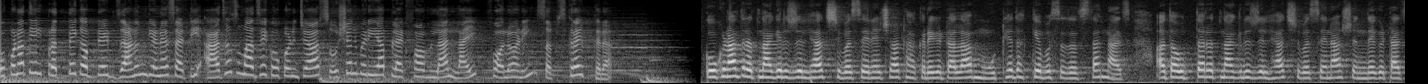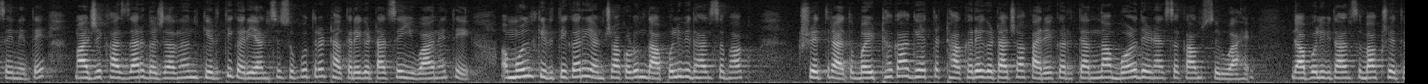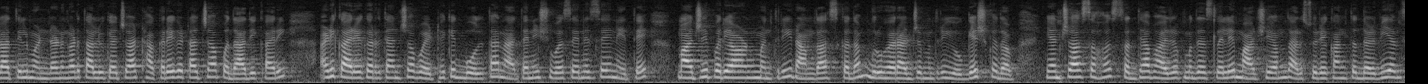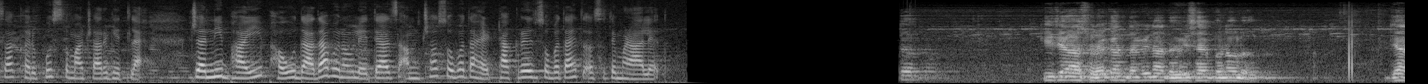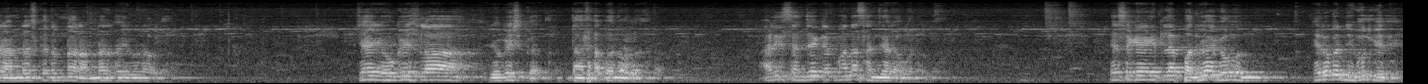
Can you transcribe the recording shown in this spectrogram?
कोकणातील प्रत्येक अपडेट जाणून घेण्यासाठी आजच माझे कोकणच्या सोशल मीडिया प्लॅटफॉर्मला लाईक फॉलो आणि सबस्क्राईब करा. कोकणात रत्नागिरी जिल्ह्यात शिवसेनेच्या ठाकरे गटाला मोठे धक्के बसत असतानाच आता उत्तर रत्नागिरी जिल्ह्यात शिवसेना शिंदे गटाचे नेते माजी खासदार गजानन कीर्तीकर यांचे सुपुत्र ठाकरे गटाचे युवा नेते अमोल कीर्तीकर यांच्याकडून दापोली विधानसभा क्षेत्रात बैठका घेत ठाकरे गटाच्या कार्यकर्त्यांना बळ देण्याचं काम सुरू आहे. दापोली विधानसभा क्षेत्रातील मंडणगड तालुक्याच्या ठाकरे गटाच्या पदाधिकारी आणि कार्यकर्त्यांच्या बैठकीत बोलताना त्यांनी शिवसेनेचे नेते माजी पर्यावरण मंत्री रामदास कदम गृहराज्यमंत्री योगेश कदम यांच्यासह सध्या भाजपमध्ये असलेले माजी आमदार सूर्यकांत दळवी यांचा खरपूस समाचार घेतलाय. ज्यांनी भाई भाऊ दादा बनवले ते आज आमच्यासोबत आहेत ठाकरेंसोबत आहेत असं ते म्हणाले की ज्या सूर्यकांत दवीना दवीसाहेब बनवलं ज्या रामदास कदमना रामदासभाई बनवलं ज्या योगेशला योगेश क दादा बनवलं आणि संजय कदमांना संजयराव बनवलं. हे सगळ्या इथल्या पदव्या घेऊन हे लोक निघून गेले.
